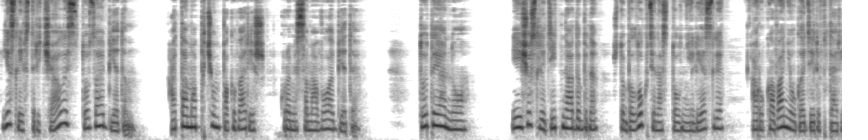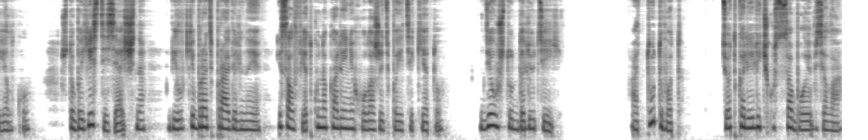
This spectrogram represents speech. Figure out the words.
если и встречалась, то за обедом. А там об чем поговоришь, кроме самого обеда? То-то и оно. И еще следить надобно, чтобы локти на стол не лезли, а рукава не угодили в тарелку, чтобы есть изящно, вилки брать правильные и салфетку на коленях уложить по этикету. Где уж тут до людей? А тут вот тетка Лилечку с собой взяла.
